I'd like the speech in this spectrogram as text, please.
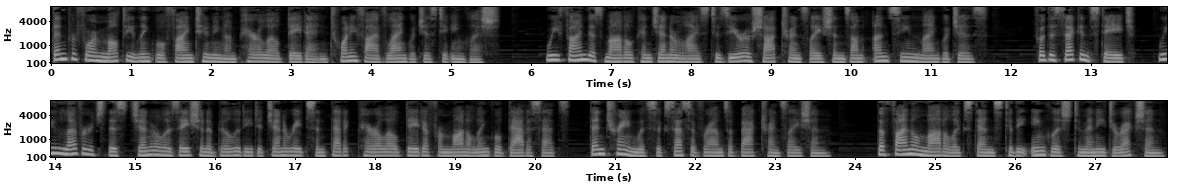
then perform multilingual fine tuning on parallel data in 25 languages to English. We find this model can generalize to zero shot translations on unseen languages. For the second stage, we leverage this generalization ability to generate synthetic parallel data from monolingual datasets, then train with successive rounds of back translation. The final model extends to the English to many direction,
